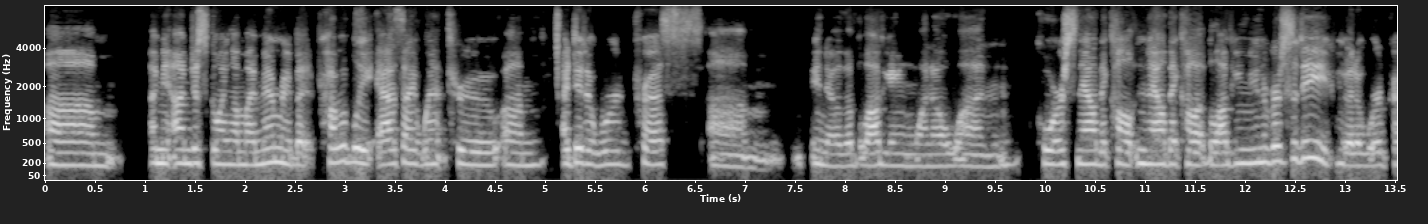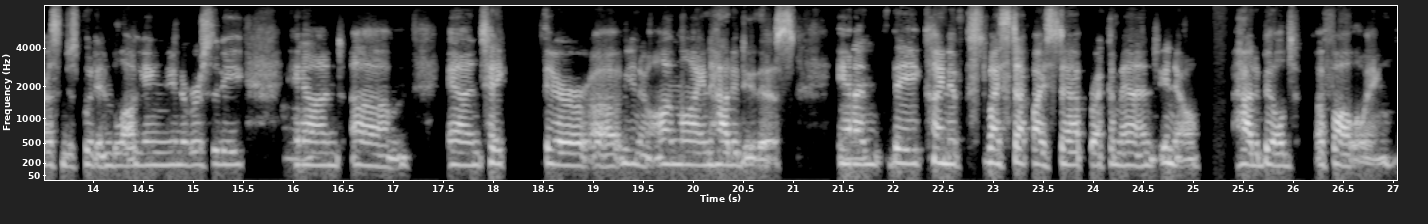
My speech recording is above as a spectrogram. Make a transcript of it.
um, I mean, I'm just going on my memory, but probably as I went through, um, I did a WordPress, um, you know, the blogging 101 course. Now they call it now they call it Blogging University. You can go to WordPress and just put in Blogging University, mm-hmm. and um, and take their uh, you know online how to do this and they kind of by step by step recommend you know how to build a following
